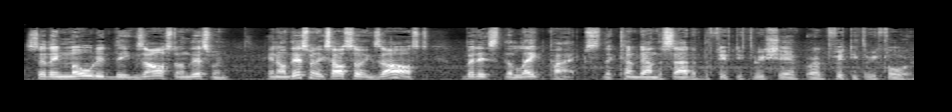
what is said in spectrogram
So they molded the exhaust on this one. And on this one it's also exhaust but it's the lake pipes that come down the side of the 53 Chev or the 53 Ford.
